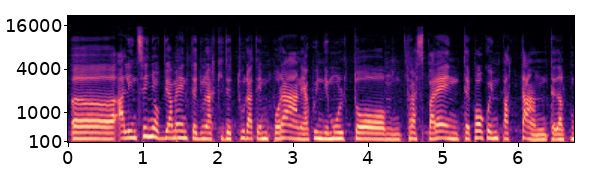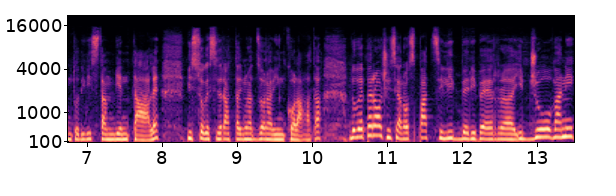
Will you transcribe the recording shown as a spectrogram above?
all'insegna ovviamente di un'architettura temporanea, quindi molto mh, trasparente, poco impattante dal punto di vista ambientale, visto che si tratta di una zona vincolata, dove però ci siano spazi liberi per i giovani,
